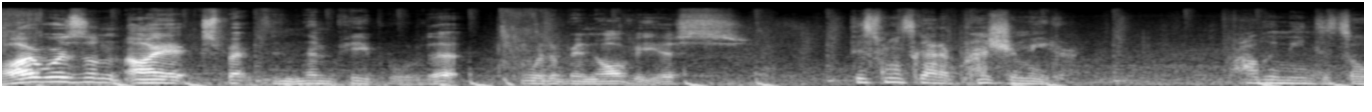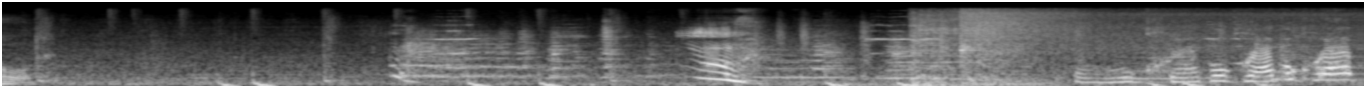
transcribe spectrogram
Why wasn't I expecting them people? That would have been obvious. This one's got a pressure meter. Probably means it's old. Oh crap, oh crap, oh crap.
